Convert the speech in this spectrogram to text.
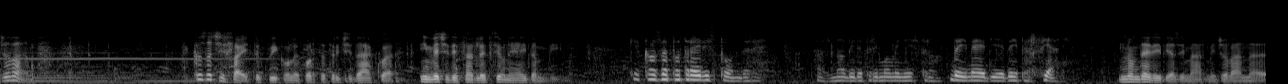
Giovanna, cosa ci fai tu qui con le portatrici d'acqua invece di far lezione ai bambini? Che cosa potrei rispondere al nobile primo ministro dei Medi e dei Persiani? Non devi biasimarmi, Giovanna,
